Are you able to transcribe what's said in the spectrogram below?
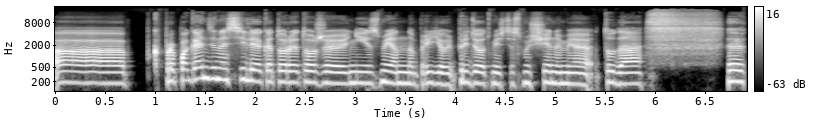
к пропаганде насилия, которая тоже неизменно придет вместе с мужчинами туда. Э,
